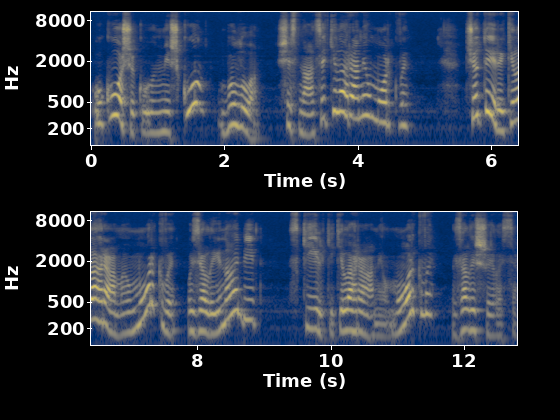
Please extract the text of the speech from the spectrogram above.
У кошику у мішку було 16 кілограмів моркви. 4 кілограми моркви узяли на обід. Скільки кілограмів моркви залишилося?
